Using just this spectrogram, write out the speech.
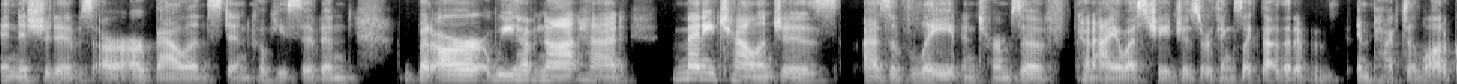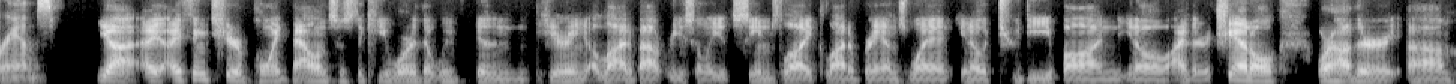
initiatives are are balanced and cohesive. And but our we have not had many challenges as of late in terms of kind of iOS changes or things like that that have impacted a lot of brands. Yeah, I, I, think to your point, balance is the key word that we've been hearing a lot about recently. It seems like a lot of brands went, you know, too deep on, you know, either a channel or how they're um,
